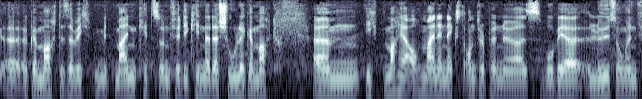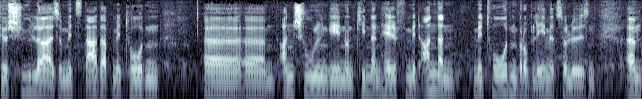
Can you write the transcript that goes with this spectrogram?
äh, gemacht. Das habe ich mit meinen Kids und für die Kinder der Schule gemacht. Ähm, ich mache ja auch meine Next Entrepreneurs, wo wir Lösungen für Schüler, also mit Startup-Methoden äh, äh, an Schulen gehen und Kindern helfen, mit anderen Methoden Probleme zu lösen. Ähm,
